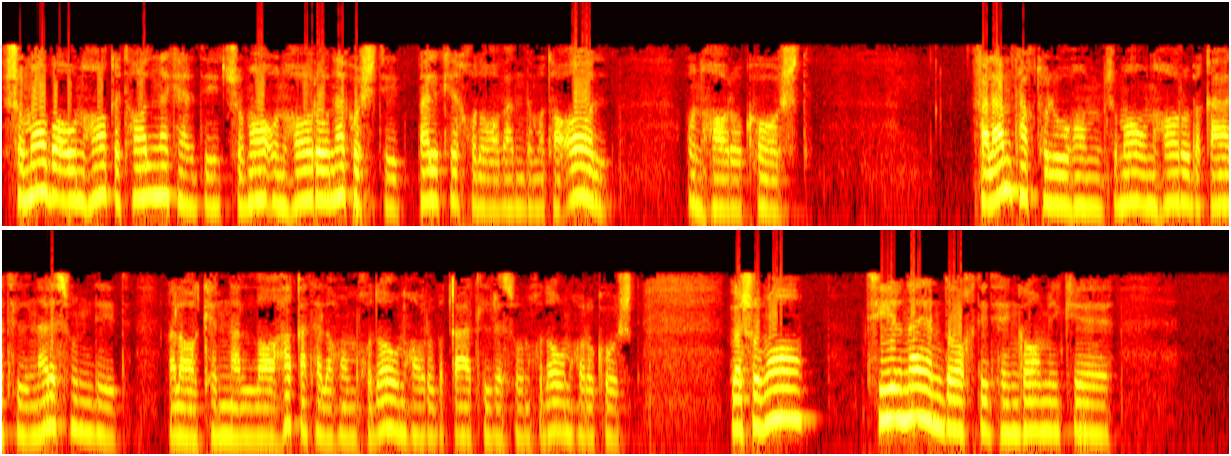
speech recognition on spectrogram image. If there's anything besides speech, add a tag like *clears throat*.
شما با اونها قتال نکردید شما اونها رو نکشتید بلکه خداوند متعال اونها رو کشت. فلم تقتلوهم شما اونها رو به قتل نرسوندید. ولکن الله قتلهم خدا اونها رو به قتل رسون خدا اونها رو کشت. و شما تیر نینداختید هنگامی که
